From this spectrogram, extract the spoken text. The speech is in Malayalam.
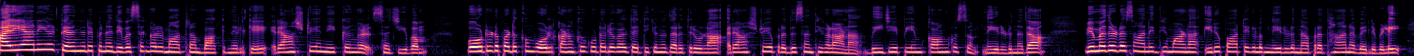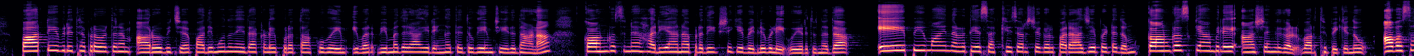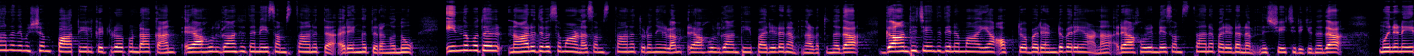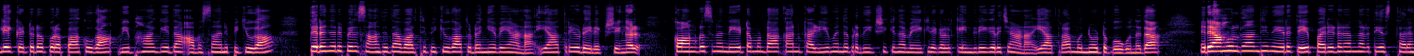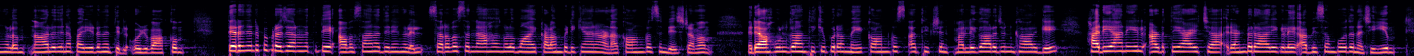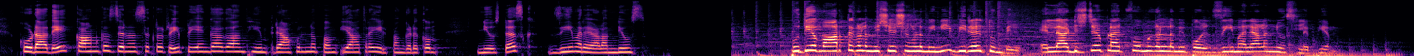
ഹരിയാനയിൽ തെരഞ്ഞെടുപ്പിന് ദിവസങ്ങൾ മാത്രം ബാക്കി നിൽക്കെ രാഷ്ട്രീയ നീക്കങ്ങൾ സജീവം. വോട്ടെടുപ്പെടുക്കുമ്പോൾ കണക്കുകൂട്ടലുകൾ തെറ്റിക്കുന്ന തരത്തിലുള്ള രാഷ്ട്രീയ പ്രതിസന്ധികളാണ് ബി ജെ പിയും കോൺഗ്രസും നേരിടുന്നത്. വിമതയുടെ സാന്നിധ്യമാണ് ഇരു പാർട്ടികളും നേരിടുന്ന പ്രധാന വെല്ലുവിളി. പാർട്ടി വിരുദ്ധ പ്രവർത്തനം ആരോപിച്ച് പതിമൂന്ന് നേതാക്കളെ പുറത്താക്കുകയും ഇവർ വിമതരായി രംഗത്തെത്തുകയും ചെയ്തതാണ് കോൺഗ്രസിന് ഹരിയാന പ്രതീക്ഷയ്ക്ക് വെല്ലുവിളി ഉയർത്തുന്നത്. എ എ പിയുമായി നടത്തിയ സഖ്യ ചർച്ചകൾ പരാജയപ്പെട്ടതും കോൺഗ്രസ് ക്യാമ്പിലെ ആശങ്കകൾ വർദ്ധിപ്പിക്കുന്നു. അവസാന നിമിഷം പാർട്ടിയിൽ കെട്ടുറപ്പുണ്ടാക്കാൻ രാഹുൽ ഗാന്ധി തന്നെ സംസ്ഥാനത്ത് രംഗത്തിറങ്ങുന്നു. ഇന്നു മുതൽ നാല് ദിവസമാണ് സംസ്ഥാനത്തുടനീളം രാഹുൽ ഗാന്ധി പര്യടനം നടത്തുന്നത്. ഗാന്ധി ജയന്തി ദിനമായ ഒക്ടോബർ രണ്ട് വരെയാണ് രാഹുലിന്റെ സംസ്ഥാന പര്യടനം നിശ്ചയിച്ചിരിക്കുന്നത്. മുന്നണിയിലെ കെട്ടുറപ്പുറപ്പാക്കുക വിഭാഗീയത അവസാനിപ്പിക്കുക തെരഞ്ഞെടുപ്പിൽ സാധ്യത വർദ്ധിപ്പിക്കുക തുടങ്ങിയവയാണ് യാത്രയുടെ ലക്ഷ്യങ്ങൾ. കോൺഗ്രസിന് നേട്ടമുണ്ടാക്കാൻ കഴിയുമെന്ന് പ്രതീക്ഷിക്കുന്ന മേഖലകൾ കേന്ദ്രീകരിച്ചാണ് യാത്ര മുന്നോട്ടു പോകുന്നത്. രാഹുൽ ഗാന്ധി നേരത്തെ പര്യടനം നടത്തിയ സ്ഥലങ്ങളും നാലുദിന പര്യടനത്തിൽ ഒഴിവാക്കും. തെരഞ്ഞെടുപ്പ് പ്രചാരണത്തിന്റെ അവസാന ദിനങ്ങളിൽ സർവസന്നാഹങ്ങളുമായി കളം പിടിക്കാനാണ് കോൺഗ്രസിന്റെ ശ്രമം. രാഹുൽ ഗാന്ധിക്ക് പുറമെ കോൺഗ്രസ് അധ്യക്ഷൻ മല്ലികാർജുൻ ഖാർഗെ ഹരിയാനയിൽ അടുത്തയാഴ്ച രണ്ട് റാലികളെ അഭിസംബോധന ചെയ്യും. കൂടാതെ കോൺഗ്രസ് ജനറൽ സെക്രട്ടറി പ്രിയങ്ക ഗാന്ധിയും രാഹുലിനൊപ്പം യാത്രയിൽ പങ്കെടുക്കും. News desk Zee Malayalam news. പുതിയ വാർത്തകളും വിശേഷങ്ങളും ഇനി വിരൽ തുമ്പിൽ. എല്ലാ ഡിജിറ്റൽ പ്ലാറ്റ്ഫോമുകളിലും ഇപ്പോൾ സി മലയാളം ന്യൂസ് ലഭ്യം.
